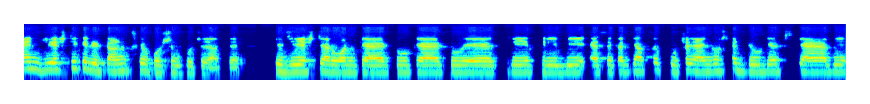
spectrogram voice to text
एंड जीएसटी के रिटर्न के क्वेश्चन पूछे जाते हैं। कि जीएसटी आर वन क्या है टू क्या है two A three three B ऐसे करके आपसे पूछे जाएँगे। उसके ड्यू डेट्स क्या है अभी?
